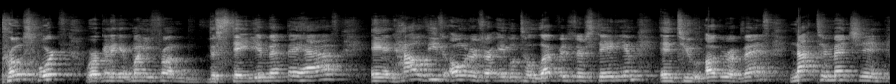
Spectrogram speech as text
Pro sports, we're going to get money from the stadium that they have and how these owners are able to leverage their stadium into other events. Not to mention,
